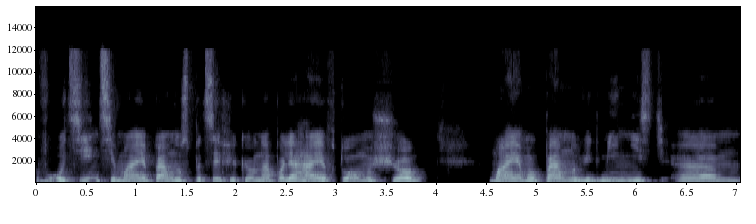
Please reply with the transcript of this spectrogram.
в оцінці має певну специфіку. Вона полягає в тому, що маємо певну відмінність е,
